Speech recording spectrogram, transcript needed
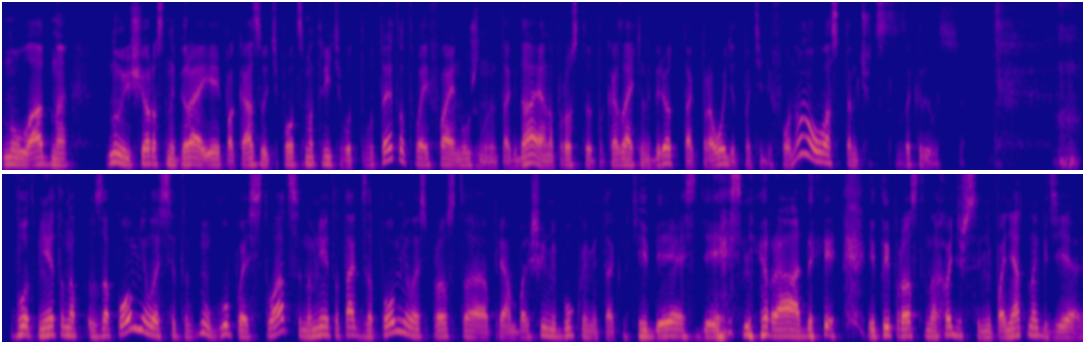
ну, ладно. Ну, еще раз набираю, ей показываю, типа, вот смотрите, вот, вот этот Wi-Fi нужен и тогда, и она просто показательно берет, так проводит по телефону, а у вас там что-то закрылось все. Вот, мне это запомнилось, это, ну, глупая ситуация, но мне это так запомнилось просто прям большими буквами так, тебе здесь не рады, и ты просто находишься непонятно где,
